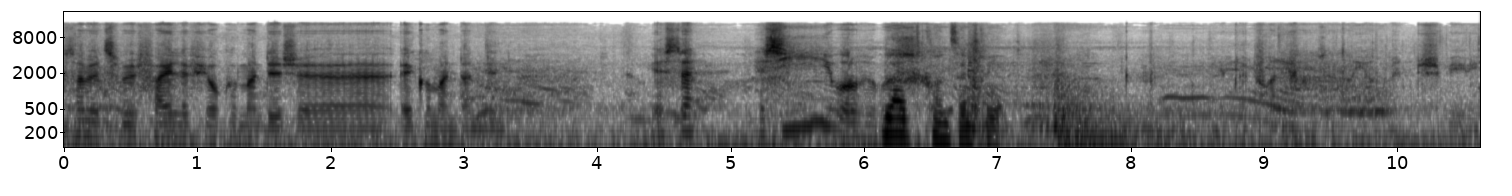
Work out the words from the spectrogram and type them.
sammelt zwölf Pfeile für kommandische äh, Kommandantin. Ist der? Herr Sie oder sowas? Bleibt konzentriert. Bleib freilich konzentriert, Mensch, Baby.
